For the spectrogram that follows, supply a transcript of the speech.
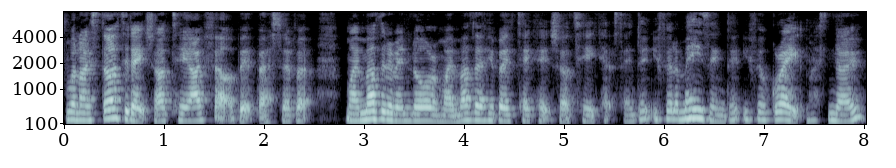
when I started HRT, I felt a bit better, but my mother in law and my mother, who both take HRT, kept saying, Don't you feel amazing? Don't you feel great? And I said, No.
